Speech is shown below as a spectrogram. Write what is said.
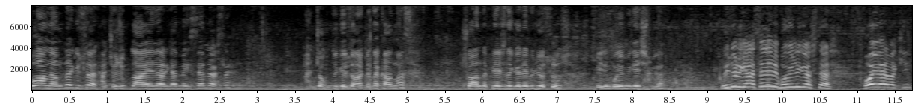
Bu anlamda güzel. Ha, çocuklu aileler gelmek isterlerse çok da gözü arkada kalmaz. Şu anda plajı da görebiliyorsunuz. Benim boyumu geçmiyor. Müdür gelsene bir boyunu göster. Boy ver bakayım.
